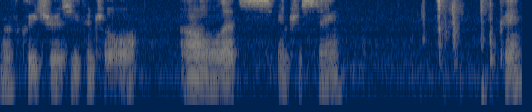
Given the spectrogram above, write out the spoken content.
Number of creatures you control. Oh, that's interesting. Okay.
